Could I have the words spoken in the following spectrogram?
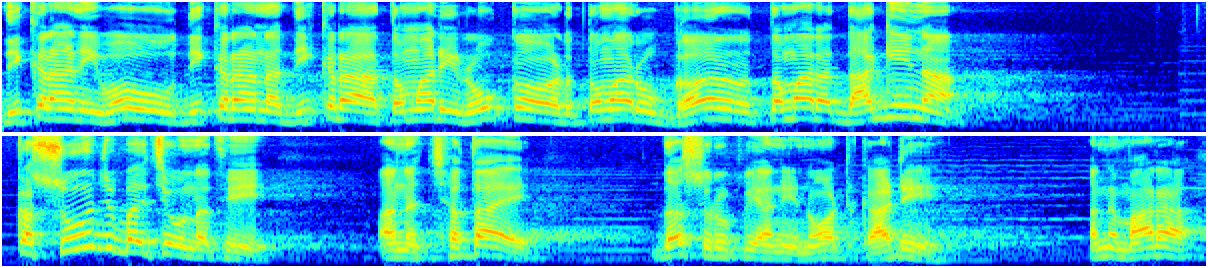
દીકરાની વહુ, દીકરાના દીકરા, તમારી રોકડ, તમારું ઘર, તમારા દાગીના, કશું જ બચ્યું નથી. અને છતાંય દસ રૂપિયાની નોટ કાઢી અને મારા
